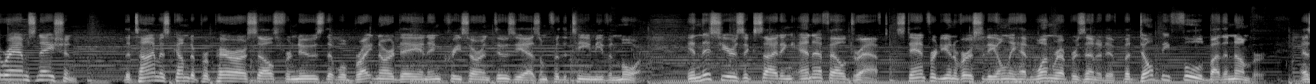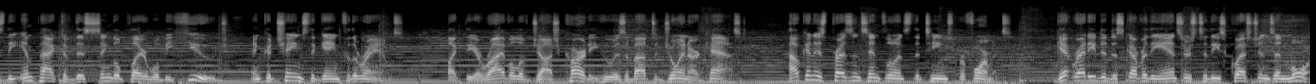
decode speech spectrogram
Rams Nation! The time has come to prepare ourselves for news that will brighten our day and increase our enthusiasm for the team even more. In this year's exciting NFL draft, Stanford University only had one representative, but don't be fooled by the number, as the impact of this single player will be huge and could change the game for the Rams. Like the arrival of Josh Karty, who is about to join our cast. How can his presence influence the team's performance? Get ready to discover the answers to these questions and more.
